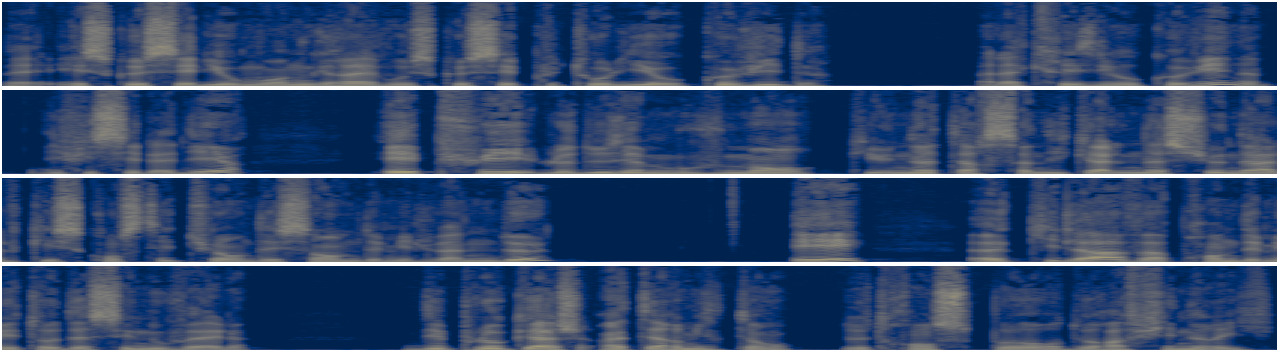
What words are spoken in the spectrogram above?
Est-ce que c'est lié au mouvement de grève ou est-ce que c'est plutôt lié au Covid, à la crise liée au Covid? Difficile à dire. Et puis le deuxième mouvement, qui est une intersyndicale nationale qui se constitue en décembre 2022 et euh, qui là va prendre des méthodes assez nouvelles, des blocages intermittents de transport, de raffinerie.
